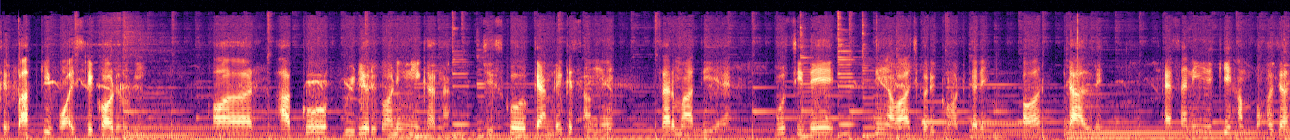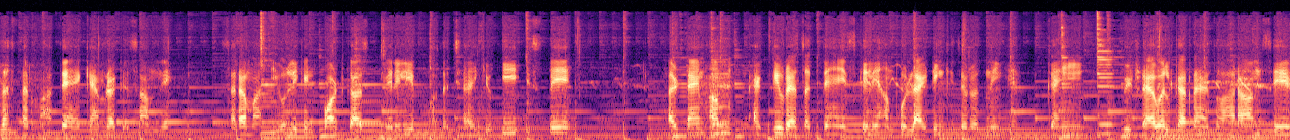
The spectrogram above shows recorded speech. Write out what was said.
सिर्फ़ आपकी वॉइस रिकॉर्ड होगी और आपको वीडियो रिकॉर्डिंग नहीं करना। जिसको कैमरे के सामने शर्म आती है, वो सीधे अपनी आवाज़ को रिकॉर्ड करें और डाल दें। ऐसा नहीं है कि हम बहुत ज़्यादा शर्माते हैं कैमरा के सामने, शर्म आती हो, लेकिन पॉडकास्ट मेरे लिए बहुत अच्छा है, क्योंकि इस पर हर टाइम हम एक्टिव रह सकते हैं, इसके लिए हमको लाइटिंग की ज़रूरत नहीं है। कहीं भी ट्रैवल कर रहे हैं तो आराम से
